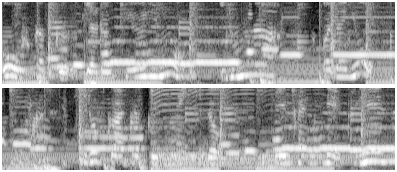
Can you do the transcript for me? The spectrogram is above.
を深くやるっていうよりもいろんな話題を、広く浅くじゃないけどっていう感じでとりあえず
